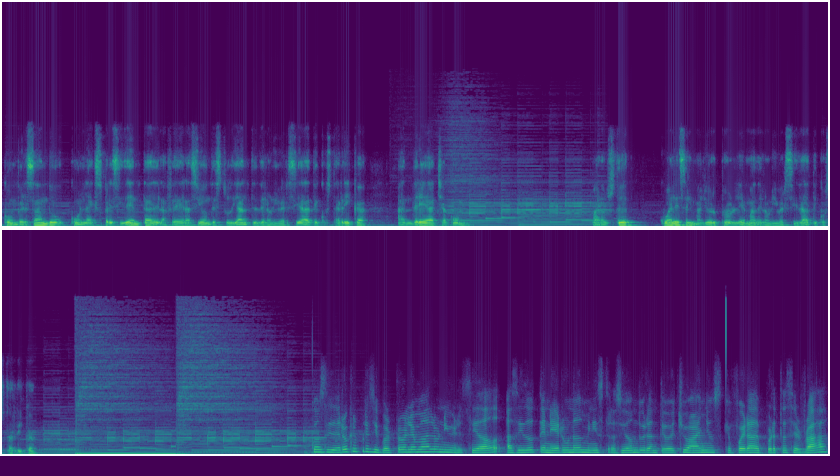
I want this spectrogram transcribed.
conversando con la expresidenta de la Federación de Estudiantes de la Universidad de Costa Rica, Andrea Chacón. Para usted, ¿cuál es el mayor problema de la Universidad de Costa Rica? Considero que el principal problema de la universidad ha sido tener una administración durante ocho años que fuera de puerta cerrada,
